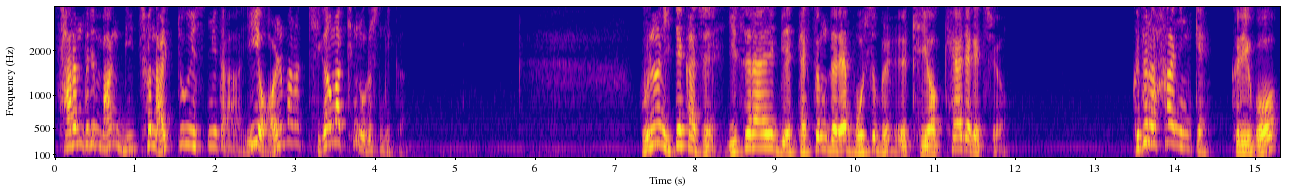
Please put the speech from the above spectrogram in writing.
사람들이 막 미쳐 날뛰고 있습니다. 이 얼마나 기가 막힌 노릇입니까? 우리는 이때까지 이스라엘 백성들의 모습을 기억해야 되겠지요. 그들은 하나님께 그리고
